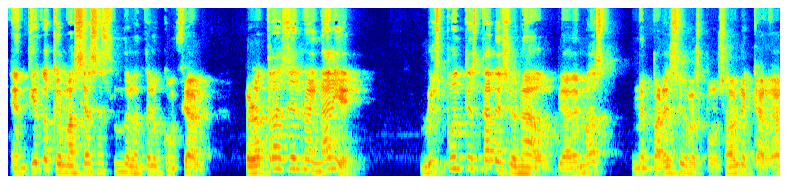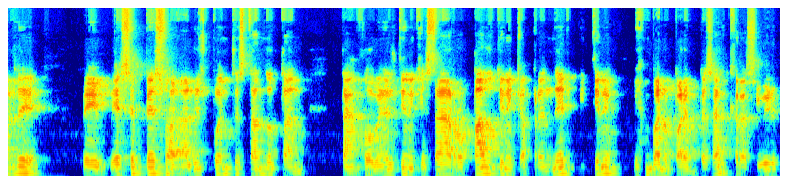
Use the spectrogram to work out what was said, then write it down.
Entiendo que Macías es un delantero confiable, pero atrás de él no hay nadie. Luis Puente está lesionado y además me parece irresponsable cargarle eh, ese peso a, Luis Puente estando tan, tan joven. Él tiene que estar arropado, tiene que aprender y tiene, bueno, para empezar, que recibir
